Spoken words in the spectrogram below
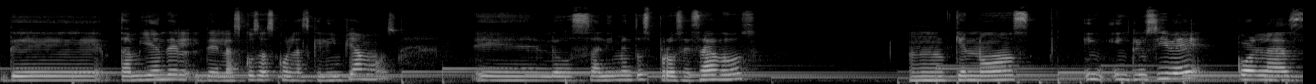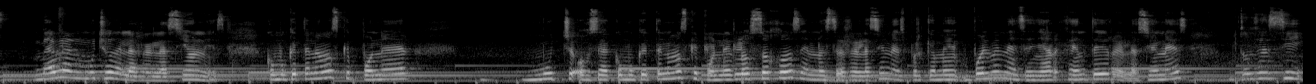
de, también de, las cosas con las que limpiamos, los alimentos procesados mm, que nos inclusive con las me hablan mucho de las relaciones, como que tenemos que poner mucho, o sea, como que tenemos que poner los ojos en nuestras relaciones, porque me vuelven a enseñar gente y relaciones, entonces sí,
